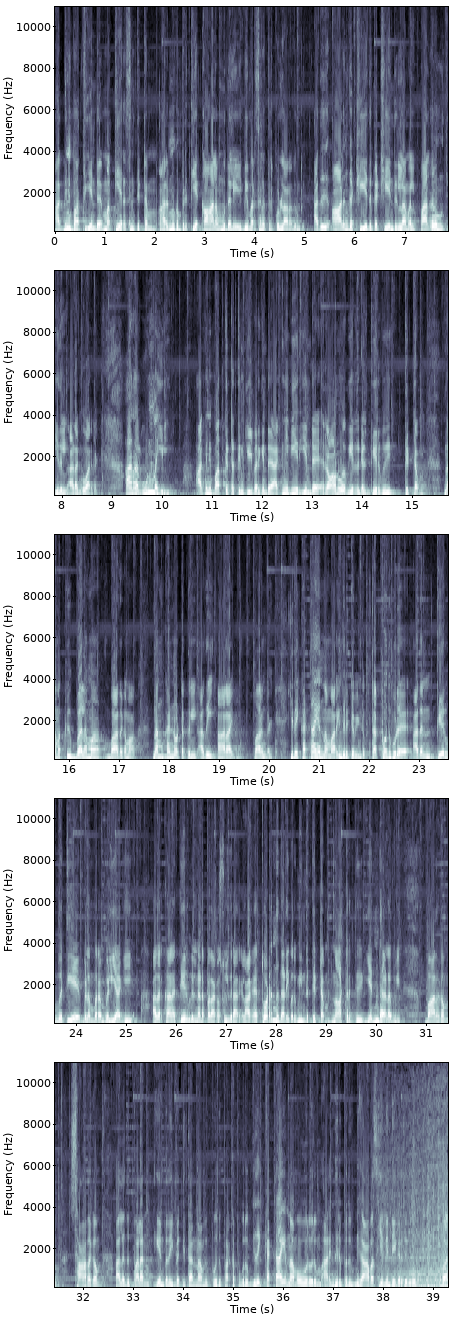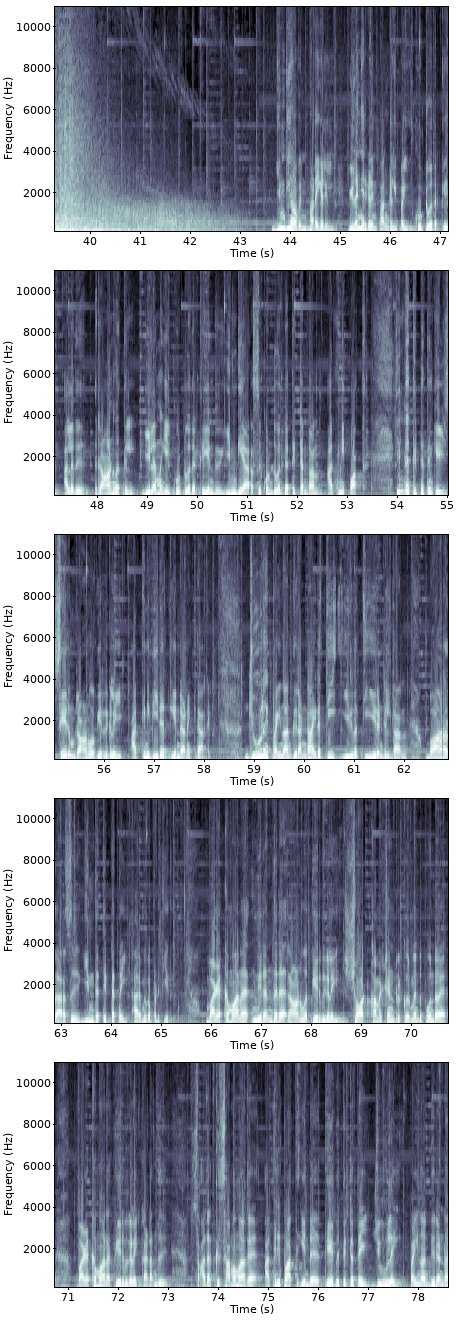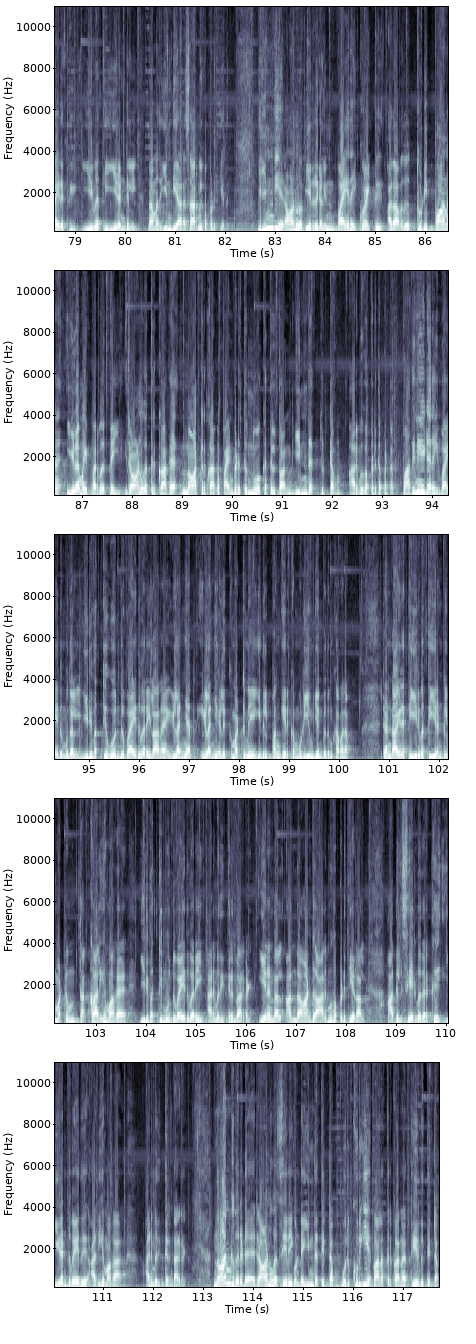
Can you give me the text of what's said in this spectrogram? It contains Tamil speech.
அக்னிபாத் என்ற மத்திய அரசின் திட்டம் அறிமுகப்படுத்திய காலம் முதலே விமர்சனத்திற்குள்ளானதுண்டு. அது ஆளுங்கட்சி எதிர்கட்சி என்று இல்லாமல் பலரும் இதில் அடங்குவார்கள். ஆனால் உண்மையில் அக்னிபாத் திட்டத்தின் கீழ் வருகின்ற அக்னிவீர் என்ற இராணுவ வீரர்கள் தேர்வு திட்டம் நமக்கு பலமா பாதகமா? நம் கண்ணோட்டத்தில் அதை ஆராய்வோம். வாருங்கள். இதை கட்டாயம் நாம் அறிந்திருக்க வேண்டும். தற்போது கூட அதன் தேர்வு பற்றிய விளம்பரம் வெளியாகி அதற்கான தேர்வுகள் நடப்பதாக சொல்கிறார்கள். ஆக தொடர்ந்து நடைபெறும் இந்த திட்டம் நாட்டிற்கு எந்த அளவில் பாதகம் சாதகம் அல்லது பலன் என்பதை பற்றித்தான் நாம் இப்போது பார்க்க போகிறோம். இதை கட்டாயம் நாம் ஒவ்வொருவரும் அறிந்திருப்பதும் மிக அவசியம் என்றே கருதுகிறோம். வாருங்கள். இந்தியாவின் படைகளில் இளைஞர்களின் பங்களிப்பை கூட்டுவதற்கு அல்லது இராணுவத்தில் இளமையை கூட்டுவதற்கு என்று இந்திய அரசு கொண்டு வந்த திட்டம்தான் அக்னிபாத். இந்த திட்டத்தின் கீழ் சேரும் இராணுவ வீரர்களை அக்னி வீரர் என்று அழைக்கிறார்கள். ஜூலை பதினான்கு ரெண்டாயிரத்தி இருபத்தி இரண்டில் தான் பாரத அரசு இந்த திட்டத்தை அறிமுகப்படுத்தியது. வழக்கமான நிரந்தர இராணுவ தேர்வுகளை ஷார்ட் கமிஷன் ரெக்ரூட்மெண்ட் போன்ற வழக்கமான தேர்வுகளை கடந்து அதற்கு சமமாக அக்னிபாத் என்ற தேர்வு திட்டத்தை ஜூலை பதினான்கு ரெண்டாயிரத்தி இருபத்தி இரண்டில் நமது இந்திய அரசு அறிமுகப்படுத்தியது. இந்திய இராணுவ வீரர்களின் வயதை குறைத்து அதாவது துடிப்பான இளமை பருவத்தை இராணுவத்திற்காக நாட்டிற்காக பயன்படுத்தும் நோக்கத்தில் தான் இந்த திட்டம் அறிமுகப்படுத்தப்பட்டது. பதினேழரை வயது முதல் இருபத்தி ஒன்று வயது வரையிலான இளைஞர் இளைஞர்களுக்கு மட்டுமே இதில் பங்கேற்க முடியும் என்பதும் கவனம். ரெண்டாயிரத்தி இருபத்தி இரண்டில் மட்டும் தற்காலிகமாக இருபத்தி மூன்று வயது வரை அனுமதித்திருந்தார்கள். ஏனென்றால் அந்த ஆண்டு அறிமுகப்படுத்தியதால் அதில் சேருவதற்கு இரண்டு வயது அதிகமாக அனுமதித்திருந்தார்கள். நான்கு வருட இராணுவ சேவை கொண்ட இந்த திட்டம் ஒரு குறுகிய காலத்திற்கான தேர்வு திட்டம்.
